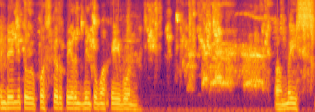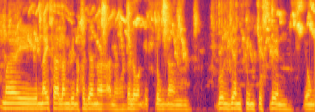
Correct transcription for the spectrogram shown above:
And then ito poster parent din to mga kaibon Ah, may may naisa lang din ako diyan na ano dalawang itlog ng Golden Pinches din. Yung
